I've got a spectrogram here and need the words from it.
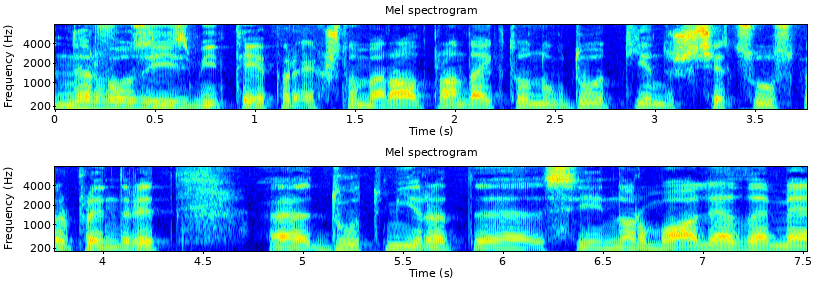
nervozizmi i tepërt e kështu me radhë, prandaj këto nuk duhet të jenë shqetësuese për prindërit, duhet të merret si normale dhe me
